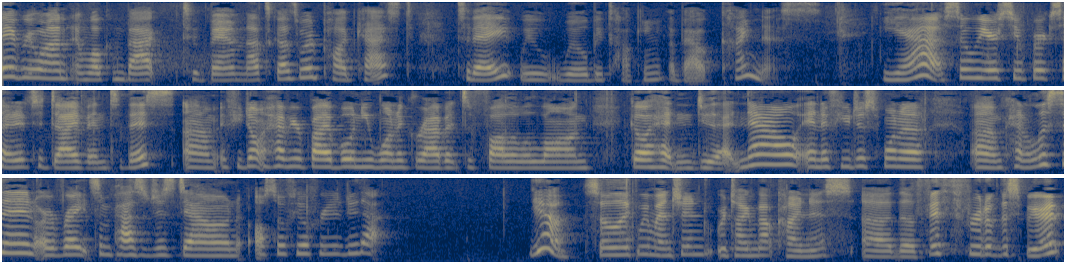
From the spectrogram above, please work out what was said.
Hey everyone, and welcome back to BAM That's God's Word podcast. Today we will be talking about kindness. Yeah, so we are super excited to dive into this. Um, if you don't have your Bible and you want to grab it to follow along, go ahead and do that now. And if you just want to um, kind of listen or write some passages down, also feel free to do that. Yeah, so like we mentioned, we're talking about kindness, uh, the fifth fruit of the Spirit.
